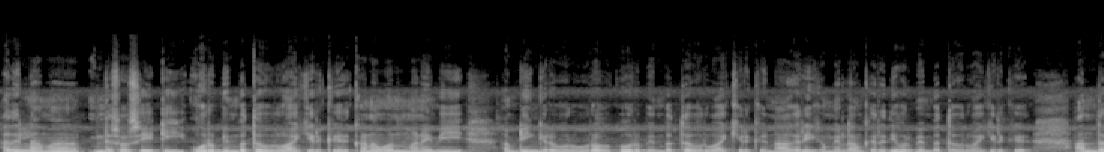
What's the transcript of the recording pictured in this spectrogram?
அது இல்லாமல் இந்த சொசைட்டி ஒரு பிம்பத்தை உருவாக்கியிருக்கு. கணவன் மனைவி அப்படிங்கிற ஒரு உறவுக்கு ஒரு பிம்பத்தை உருவாக்கியிருக்கு. நாகரிகம் எல்லாம் கருதி ஒரு பிம்பத்தை உருவாக்கியிருக்கு. அந்த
